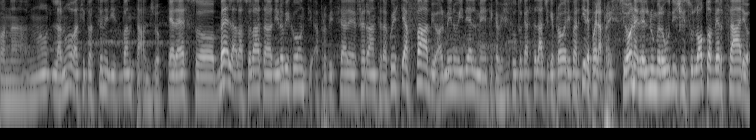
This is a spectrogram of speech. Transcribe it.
con eh, la nuova situazione di svantaggio. E adesso bella la solata di Roby Conti a propiziare Ferrante da questi a Fabio, almeno idealmente, capisce tutto Castellacci che prova a ripartire, poi la pressione del numero 11 sull'otto avversario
